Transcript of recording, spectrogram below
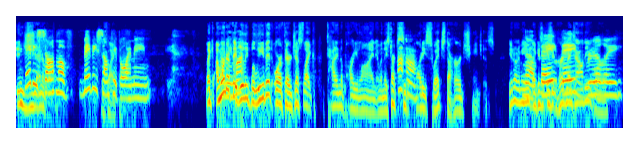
in Maybe general, some of maybe some like people. that. I mean, like I wonder I if they my- really believe it or if they're just like touting the party line, and when they start to see the Uh-uh. party switch, the herd changes. You know what I mean? no, like is, they is it herd they mentality? or, really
